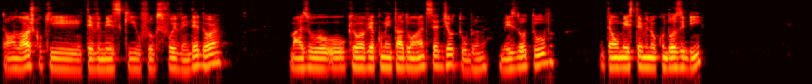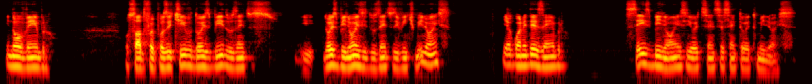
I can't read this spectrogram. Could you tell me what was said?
Então lógico que teve meses que o fluxo foi vendedor, mas o, o que eu havia comentado antes é de outubro, né? Mês de outubro. Então o mês terminou com 12 bi. Em novembro o saldo foi positivo, 2 bi 200 2 bilhões e 220 milhões. E agora em dezembro 6 bilhões e 868 milhões.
